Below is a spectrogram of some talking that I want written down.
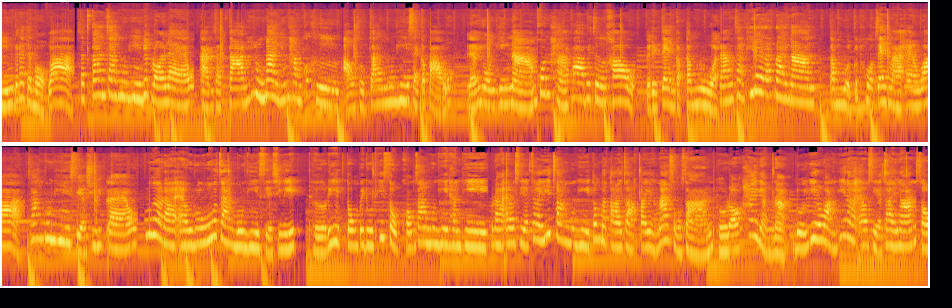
ยิ้มก็ได้แต่บอกว่า จัดการจางมูนฮีเรียบร้อยแล้ว การจัดการที่ลุงหน้ายิ้มทำก็คือ เอาศพจางมูนฮีใส่กระเป๋า แล้วโยนทิ้งน้ำคนหาปลาไปเจอเข้า ก็ได้แจ้งกับตำรวจ หลังจากที่ได้รับรายงานตำรวจก็โทรแจ้งราแอลว่าจางมูนฮีเสียชีวิตแล้ว เมื่อราแอลรู้ว่าจางมูนฮีเสียชีวิต เธอรีบตรงไปดูที่ศพของจางมูนฮีทันที ราแอลเสียใจที่จางมูนฮีต้องมาตายจากไปอย่างน่าสงสาร เธอร้องไห้อย่างหนัก โดยที่ระหว่างที่ราแอลเสียใจนั้น ซอ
